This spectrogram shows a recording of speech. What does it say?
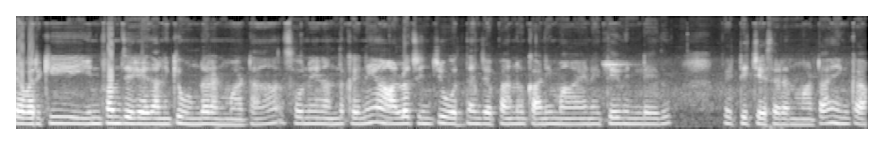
ఎవరికి ఇన్ఫామ్ చేసేదానికి ఉండరనమాట సో నేను అందుకని ఆలోచించి వద్దని చెప్పాను కానీ మా ఆయన అయితే వినలేదు. పెట్టిచ్చేసాడనమాట ఇంకా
